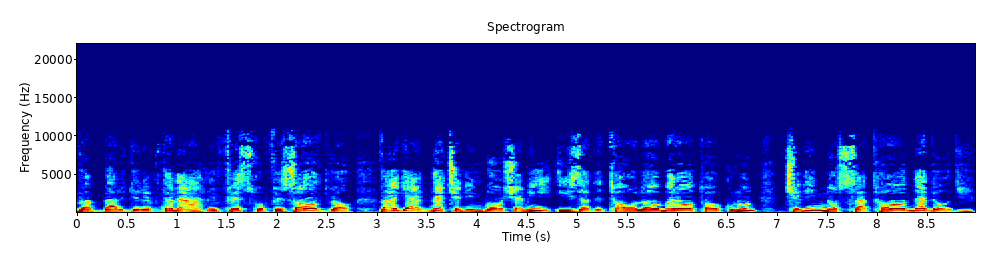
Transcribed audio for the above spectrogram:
و برگرفتن اهل فسق و فساد را و اگر نه چنین باشمی ایزد تعالی مرا تا کنون چنین نصرت ها ندادی.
